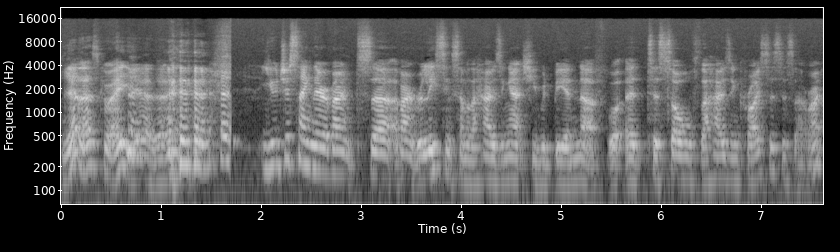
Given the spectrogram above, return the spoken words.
Yeah, that's great. Yeah. you were just saying there about uh, about releasing some of the housing actually would be enough uh, to solve the housing crisis. Is that right?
